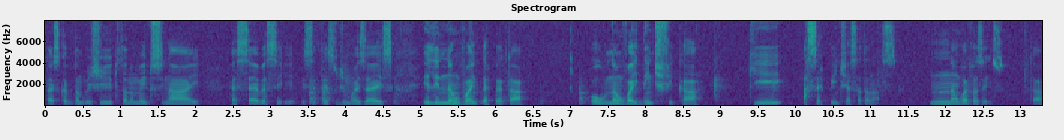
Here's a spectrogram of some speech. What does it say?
da escravidão do Egito, está no meio do Sinai, recebe esse, esse texto de Moisés, ele não vai interpretar ou não vai identificar que a serpente é Satanás. Não vai fazer isso, tá?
